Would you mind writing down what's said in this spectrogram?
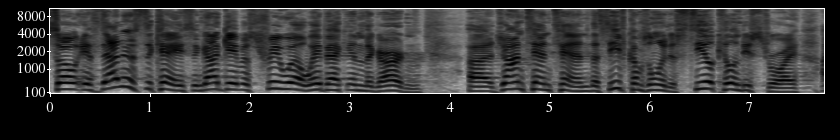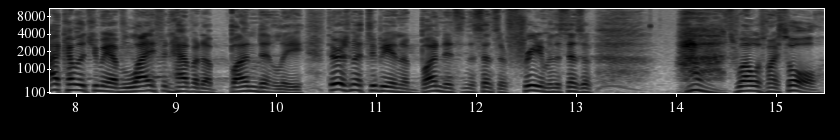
So if that is the case, and God gave us free will way back in the garden, uh, John 10 10, the thief comes only to steal, kill, and destroy. I come that you may have life and have it abundantly. There is meant to be an abundance in the sense of freedom, in the sense of, ah, it's well with my soul.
